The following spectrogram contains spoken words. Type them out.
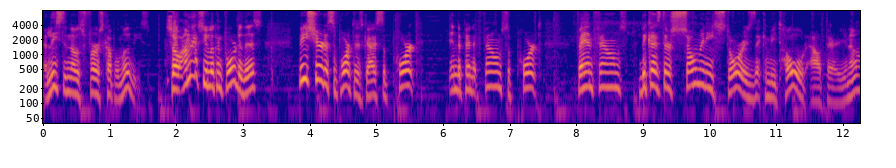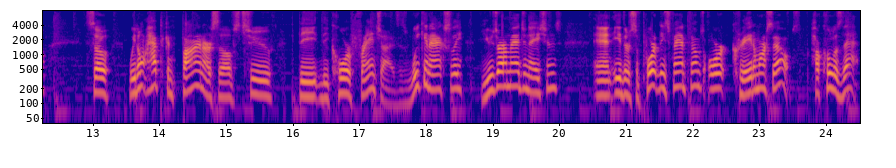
at least in those first couple movies. So I'm actually looking forward to this. Be sure to support this, guys. Support independent films, support fan films, because there's so many stories that can be told out there, you know? So we don't have to confine ourselves to the, the core franchises. We can actually use our imaginations and either support these fan films or create them ourselves. How cool is that?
